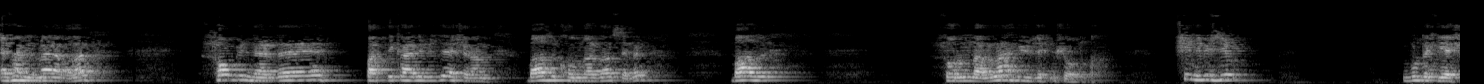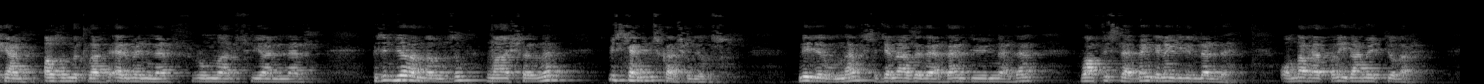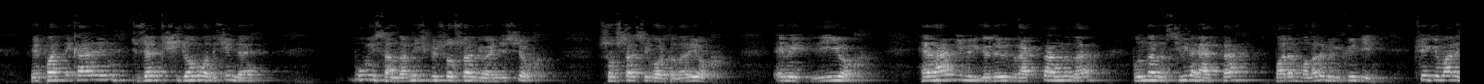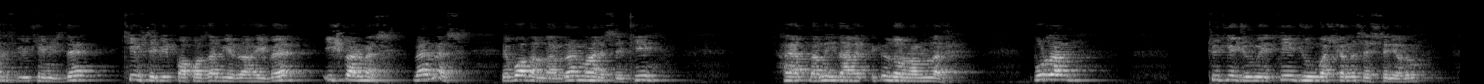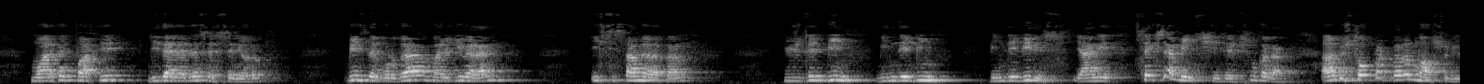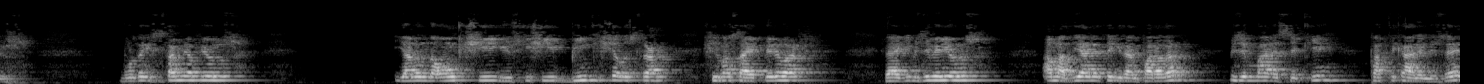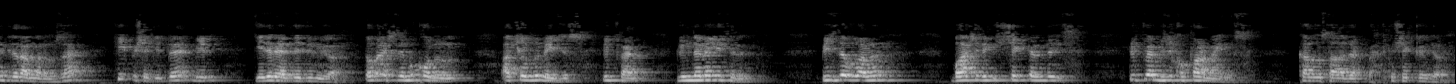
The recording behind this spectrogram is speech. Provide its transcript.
Efendim merhabalar. Son günlerde Patrikhanemizde yaşanan bazı konulardan sebep bazı sorunlarla yüzleşmiş olduk. Şimdi bizim buradaki yaşayan azınlıklar, Ermeniler, Rumlar, Süryaniler, bizim diğer adamlarımızın maaşlarını biz kendimiz karşılıyoruz. Nedir bunlar? İşte cenazelerden, düğünlerden, vaftislerden gelen gelirlerle. Onlar hayatlarını idame ediyorlar. Ve Patrikhane'nin tüzel kişiliği olmadığı için de bu insanların hiçbir sosyal güvencesi yok. Sosyal sigortaları yok. Emekliliği yok. Herhangi bir görevi bıraktığı anda da bunların sivil hayatta barınmaları mümkün değil. Çünkü maalesef ülkemizde kimse bir papaza, bir rahibe iş vermez. Vermez. Ve bu adamlar da maalesef ki hayatlarını idame etmekte zorlanırlar. Buradan Türkiye Cumhuriyeti Cumhurbaşkanı'na sesleniyorum. Muhalefet Parti liderlerine sesleniyorum. Biz de burada vergi veren, istihdam yaratan, yüzde bin, binde bin, binde biriz. Yani 80 bin kişiyiz hepsi bu kadar. Ama biz toprakların mahsulüyüz. Burada istihdam yapıyoruz. Yanında 10 kişi, 100 kişi, 1000 kişi çalıştıran firma sahipleri var. Vergimizi veriyoruz. Ama Diyanet'e giden paralar bizim maalesef ki patrikhanemize, dilanlarımıza hiçbir şekilde bir gelir elde edilmiyor. Dolayısıyla bu konunun açıldığı meclis lütfen gündeme getirin. Biz de buranın bahçedeki çiçeklerindeyiz. Lütfen bizi koparmayınız. Kalın sağlıcakla. Teşekkür ediyorum.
